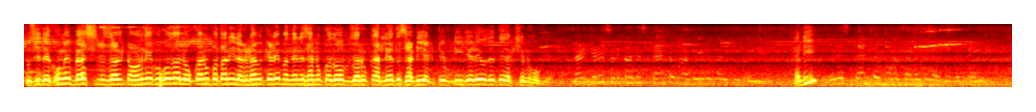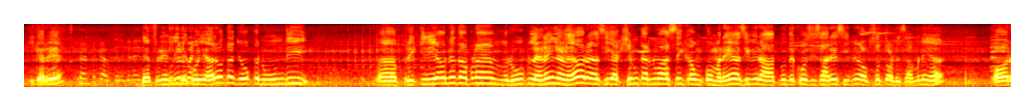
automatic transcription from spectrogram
ਤੁਸੀਂ ਦੇਖੋਗੇ ਬੈਸਟ ਰਿਜ਼ਲਟ ਆਉਣਗੇ ਕਿਉਂਕਿ ਉਹਦਾ ਲੋਕਾਂ ਨੂੰ ਪਤਾ ਨਹੀਂ ਲੱਗਣਾ ਵੀ ਕਿਹੜੇ ਬੰਦੇ ਨੇ ਸਾਨੂੰ ਕਦੋਂ ਆਬਜ਼ਰਵ ਕਰ ਲਿਆ ਤੇ ਸਾਡੀ ਐਕਟੀਵਿਟੀ ਜਿਹੜੇ ਉਹਦੇ ਤੇ ਐਕਸ਼ਨ ਹੋ ਗਿਆ ਸਰ ਜਿਹੜੇ ਸੜਕਾਂ ਤੇ ਸਟੈਂਟ ਬਣਾਉਂਦੇ ਉਹਦੇ ਬਾਰੇ ਕੀ ਕਹੀਏ ਹਾਂਜੀ? ਜਿਹੜੇ ਸਟੈਂਟ ਮੋਟਰਸਾਈਕਲ ਤੇ ਕਰਦੇ ਨੇ ਕੀ ਕਰ ਰਹੇ ਆ? ਸਟੈਂਟ ਕਰਦੇ ਨੇ ਜਿਹੜੇ ਡੈਫੀਨਿਟਲੀ ਦੇਖੋ ਯਾਰ ਉਹ ਤਾਂ ਜੋ ਕਾਨੂੰਨ ਦੀ ਪ੍ਰਕਿਰਿਆ ਉਹਨੇ ਤਾਂ ਆਪਣਾ ਰੂਪ ਲੈਣਾ ਹੀ ਲੈਣਾ ਔਰ ਅਸੀਂ ਐਕਸ਼ਨ ਕਰਨ ਵਾਸਤੇ ਹੀ ਘੁੰਮ ਰਹੇ ਹਾਂ। ਅਸੀਂ ਵੀ ਰਾਤ ਨੂੰ ਦੇਖੋ ਅਸੀਂ ਸਾਰੇ ਸੀਨੀਅਰ ਅਫਸਰ ਤੁਹਾਡੇ ਸਾਹਮਣੇ ਆ ਔਰ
